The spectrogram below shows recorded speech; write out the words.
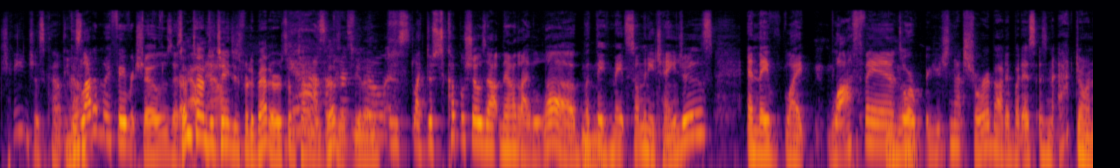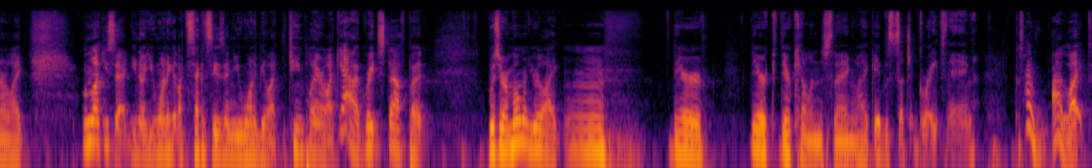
changes come. Because a lot of my favorite shows that Sometimes are it out changes for the better. Sometimes yeah, it doesn't. You know. and it's like there's a couple shows out now that I love, Mm-hmm. but they've made so many changes and they've like lost fans Mm-hmm. or you're just not sure about it. But as, as an actor owner, like. I mean, like you said, you know, you want to get like the second season, you want to be like the team player, like, yeah, great stuff. But was there a moment you're like, mm, they're they're they're killing this thing? Like it was such a great thing because I I liked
